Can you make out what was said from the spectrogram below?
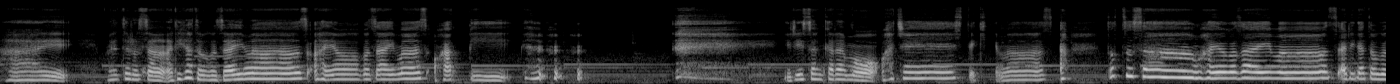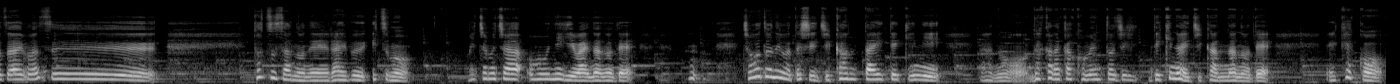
はい。マヤトロさん、ありがとうございます。おはようございます。おハッピー。ゆりえさんからも、おはちーすって来てます。あ、トツさん、おはようございます。ありがとうございます。トツさんのね、ライブ、いつもめちゃめちゃ大にぎわいなので、ちょうどね、私、時間帯的に、あの、なかなかコメントできない時間なので、え結構、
